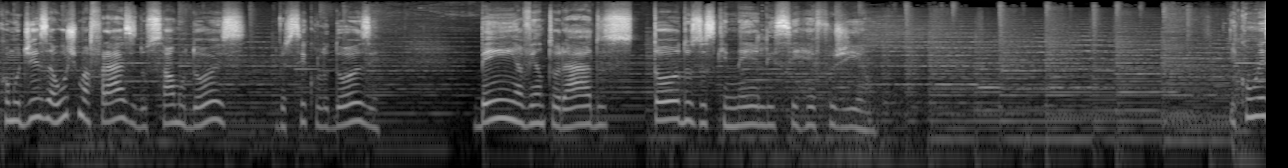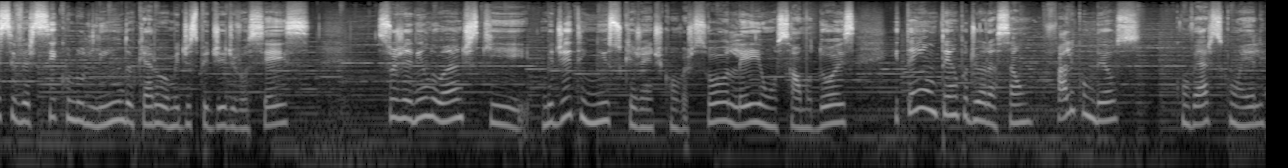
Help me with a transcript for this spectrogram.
Como diz a última frase do Salmo 2, versículo 12: Bem-aventurados todos os que nele se refugiam. E com esse versículo lindo, eu quero me despedir de vocês, sugerindo antes que meditem nisso que a gente conversou, leiam o Salmo 2 e tenham um tempo de oração. Fale com Deus, converse com Ele.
